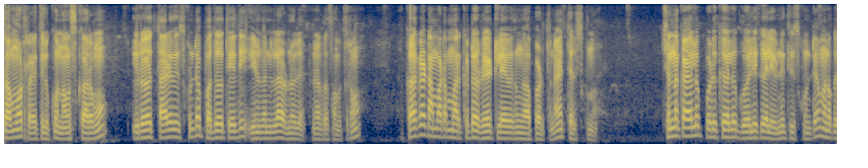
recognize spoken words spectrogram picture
టమోటా రైతులకు నమస్కారము. ఈరోజు తారీఖు తీసుకుంటే పదో తేదీ ఎనిమిది నెల రెండు వేల ఇరవై సంవత్సరం. కాకర టమాటా మార్కెట్లో రేట్లు ఏ విధంగా పడుతున్నాయో తెలుసుకుందాం. చిన్నకాయలు పొడికాయలు గోలికాయలు ఇవన్నీ తీసుకుంటే మనకు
